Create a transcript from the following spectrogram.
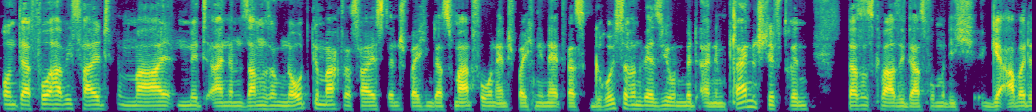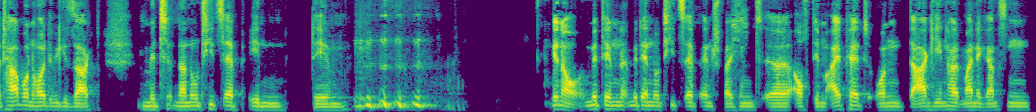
und davor habe ich es halt mal mit einem Samsung Note gemacht. Das heißt, entsprechend das Smartphone entsprechend in einer etwas größeren Version mit einem kleinen Stift drin. Das ist quasi das, womit ich gearbeitet habe. Und heute, wie gesagt, mit einer Notiz-App in dem Genau, mit dem mit der Notiz-App entsprechend äh, auf dem iPad und da gehen halt meine ganzen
